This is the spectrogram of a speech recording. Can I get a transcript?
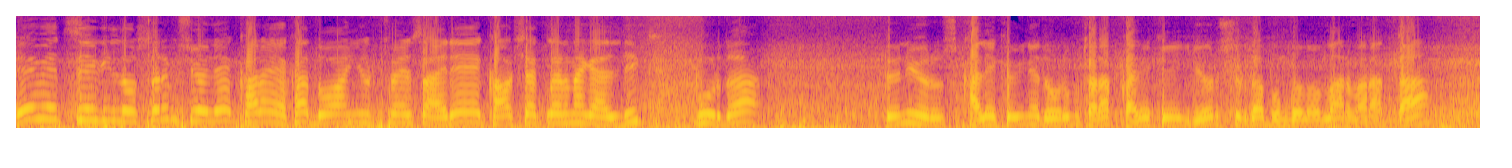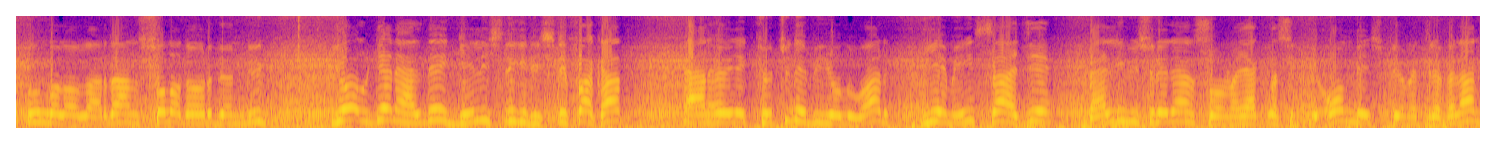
Evet sevgili dostlarım şöyle Karayaka, Doğan Yurt vesaire kavşaklarına geldik. Burada dönüyoruz. Kale köyüne doğru bu taraf Kaleköy'e gidiyor. Şurada bungalovlar var hatta. Bungalovlardan sola doğru döndük. Yol genelde gelişli gidişli fakat yani öyle kötü de bir yolu var diyemeyiz. Sadece belli bir süreden sonra yaklaşık bir 15 kilometre falan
